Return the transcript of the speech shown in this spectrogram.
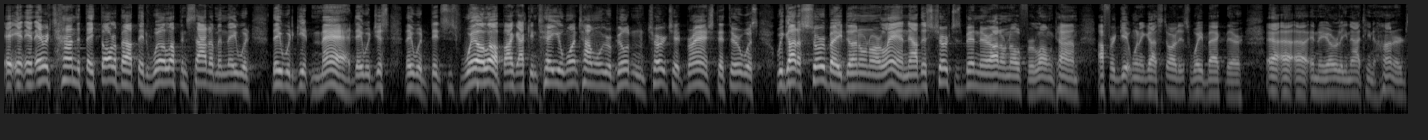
and, and, every time that they thought about, it, they'd well up inside of them, and they would they would get mad. They would just they would just well up. I, I can tell you one time when we were building a church at Branch that there was we got a survey done on our land. Now this church has been there I don't know for a long time. I forget when it got started. It's way back there uh, uh, uh in the early 1900s.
